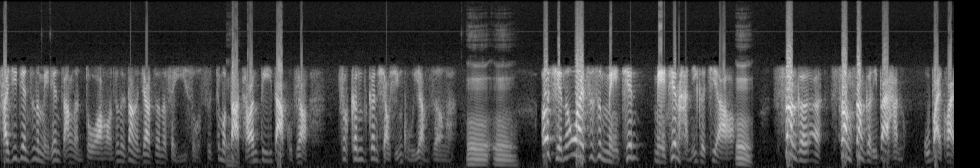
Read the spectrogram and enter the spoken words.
台积电真的每天涨很多啊，哈，真的让人家真的匪夷所思。这么大，台湾第一大股票，这跟跟小型股一样，知道吗？嗯嗯而且呢，外资是每天每天喊一个价哦。嗯上个呃上上个礼拜喊五百块，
